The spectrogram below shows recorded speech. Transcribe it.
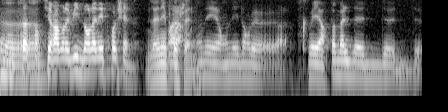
Mmh, euh, Ça sortira à mon avis dans l'année prochaine. L'année Voilà, prochaine. on, est, on est dans le. Voilà. Parce qu'il va y avoir pas mal de- de- de-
